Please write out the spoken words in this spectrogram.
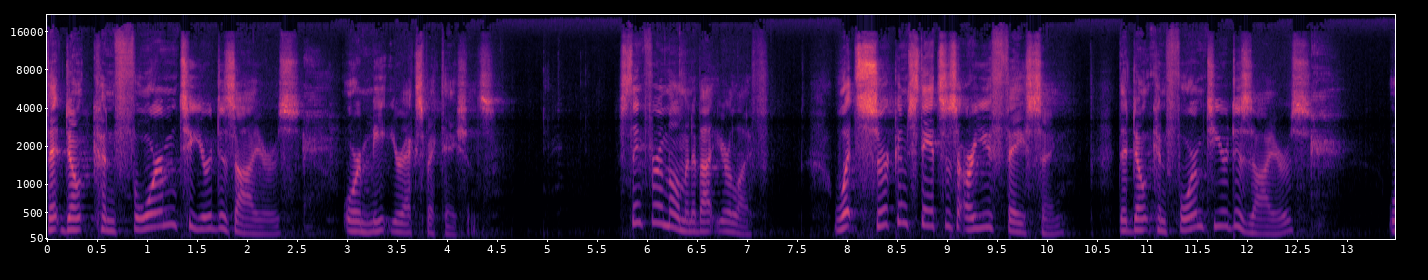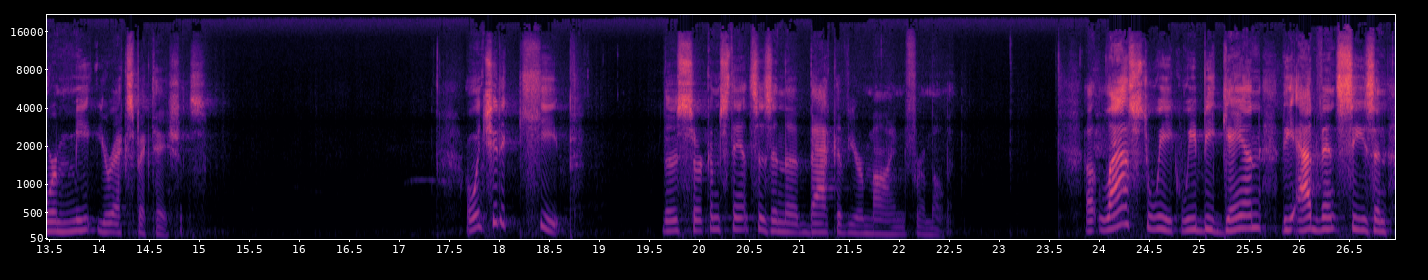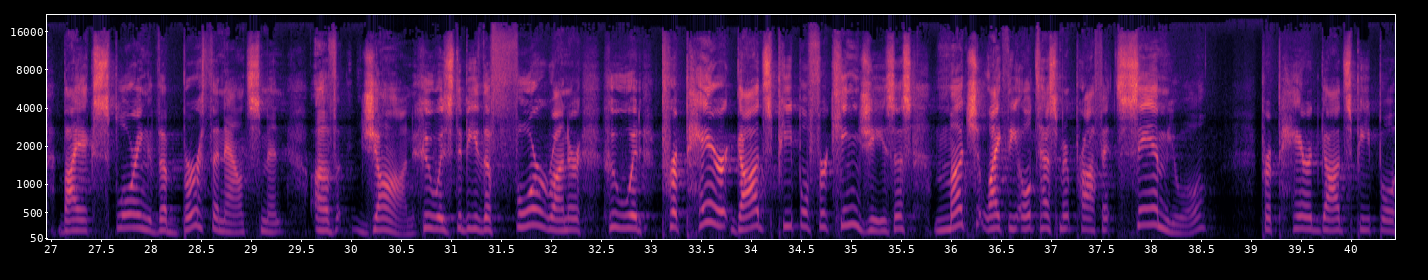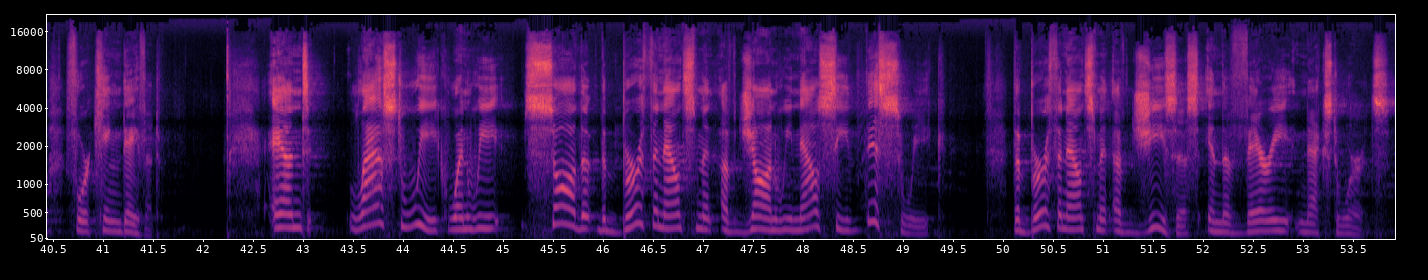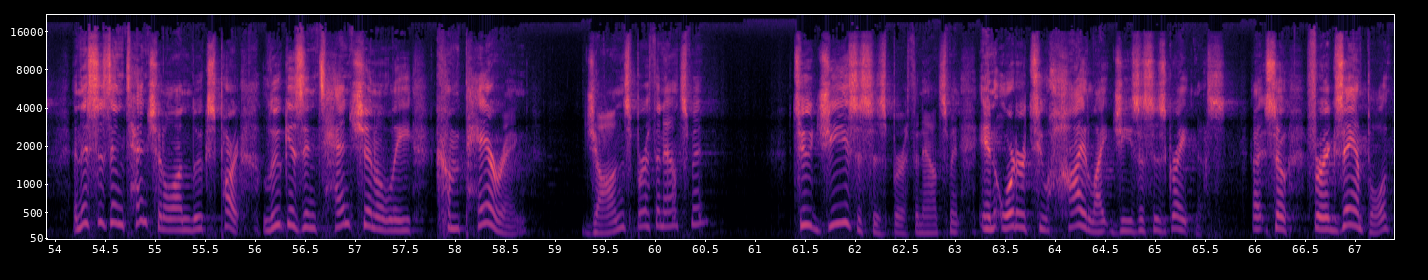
that don't conform to your desires or meet your expectations? Just think for a moment about your life. What circumstances are you facing that don't conform to your desires or meet your expectations? I want you to keep those circumstances in the back of your mind for a moment. Uh, last week, we began the Advent season by exploring the birth announcement of John, who was to be the forerunner who would prepare God's people for King Jesus, much like the Old Testament prophet Samuel prepared God's people for King David. And last week, when we saw the, the birth announcement of John, we now see this week the birth announcement of Jesus in the very next words. And this is intentional on Luke's part. Luke is intentionally comparing John's birth announcement to Jesus' birth announcement in order to highlight Jesus' greatness. Uh, so, for example,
